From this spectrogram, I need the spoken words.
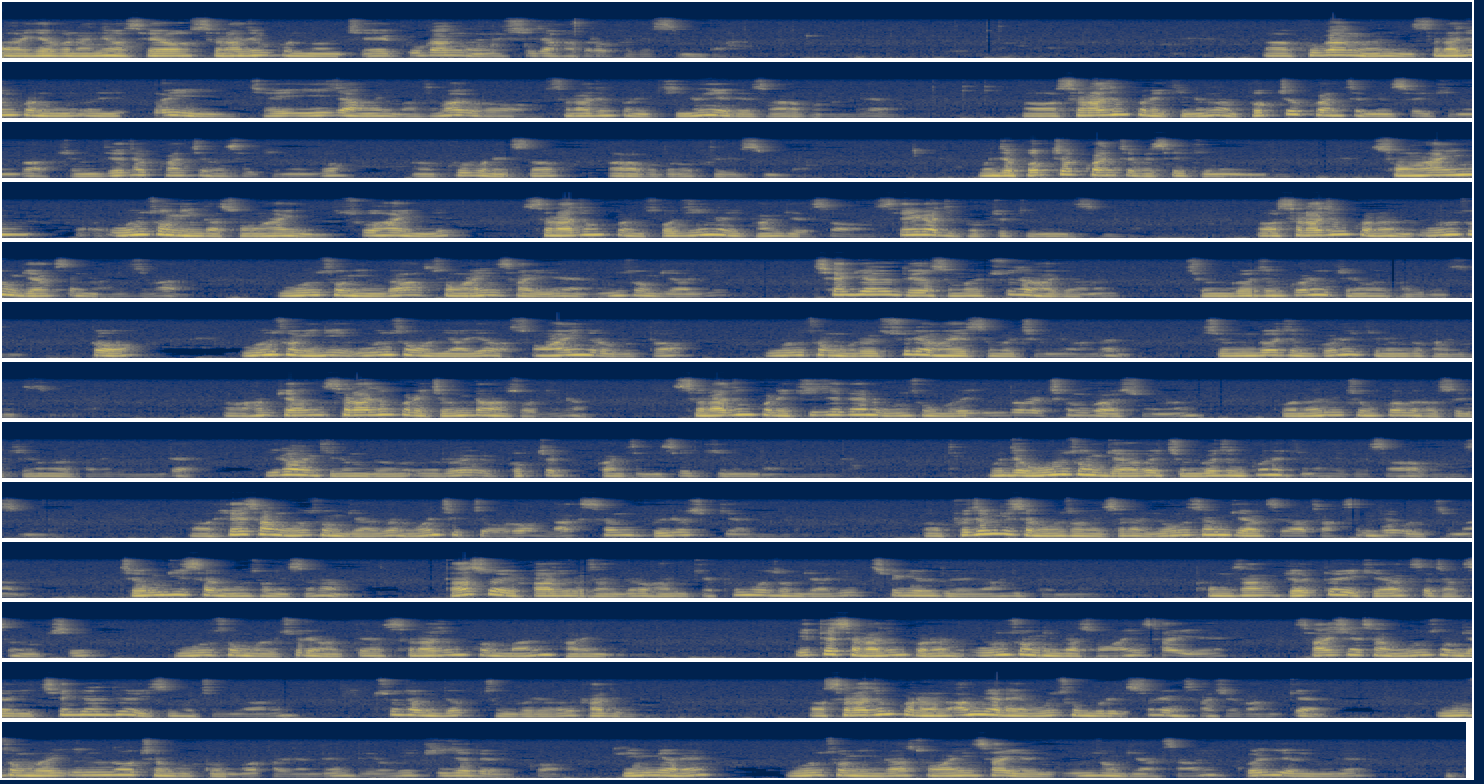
어, 여러분 안녕하세요. 선화증권론 제9강을 시작하도록 하겠습니다. 어, 9강은 선화증권의 제2장의 마지막으로 선화증권의 기능에 대해서 알아보는데 어, 선화증권의 기능은 법적 관점에서의 기능과 경제적 관점에서의 기능으로 어, 구분해서 알아보도록 하겠습니다. 먼저 법적 관점에서의 기능입니다. 송하인 운송인과 송하인, 수하인 및 선화증권 소지인의 관계에서 세 가지 법적 기능이 있습니다. 어, 선화증권은 운송계약서는 아니지만 운송인과 송하인 사이에 운송계약이 체결되었음을 추정하게 하는 증거증권의 기능을 가지고 있습니다. 또 운송인이 운송을 위하여 송하인으로부터 운송물을 수령하였음을 증명하는 증거증권의 기능도 가지고 있습니다. 어, 한편 선화증권의 정당한 소지는 선화증권에 기재된 운송물의 인도를 청구할 수 있는 권한증권으로서의 기능을 가지고 있는데 이러한 기능들을 법적 관점에서의 기능이라고 합니다. 먼저 운송계약의 증거증권의 기능에 대해서 알아보겠습니다. 어, 해상 운송계약은 원칙적으로 낙성 분류식 계약입니다. 어, 부정기선 운송에서는 용성계약서가 작성되고 있지만 전기선 운송에서는 다수의 화주를 상대로 한 개품운송 계약이 체결되어야 하기 때문에 통상 별도의 계약서 작성 없이 운송물을 수령할 때 선화증권만 발행됩니다. 이때 선화증권은 운송인과 송화인 사이에 사실상 운송계약이 체결되어 있음을 증명하는 추정적 증거력을 가지고 있습니다. 어, 선화증권은 앞면에 운송물의 수령 사실과 함께 운송물 인도 청구권과 관련된 내용이 기재되어 있고 뒷면에 운송인과 송화인 사이의 운송계약상의 권리의무에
